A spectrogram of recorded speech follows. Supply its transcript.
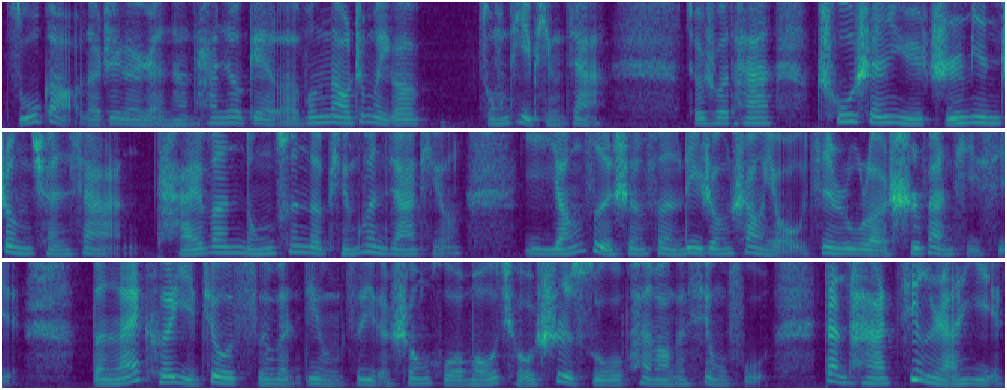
组稿的这个人呢，他就给了翁闹这么一个总体评价。就说他出身于殖民政权下台湾农村的贫困家庭，以养子身份力争上游，进入了师范体系，本来可以就此稳定自己的生活，谋求世俗盼望的幸福，但他竟然以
